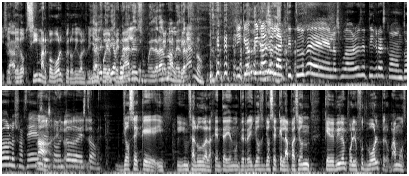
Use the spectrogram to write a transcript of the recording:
Y se quedó, sí marcó gol, pero digo, al Ya final le fue de penal. poner en su medrano a. Medrano. ¿Y qué opinas quería- de la actitud de los jugadores de Tigres con todos los franceses, No, con digo, todo esto? Yo sé que, y, y un saludo a la gente ahí en Monterrey, yo, yo sé que la pasión que viven por el fútbol, pero vamos,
